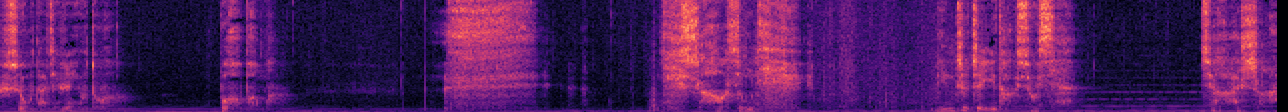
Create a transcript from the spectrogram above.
神武大街人又多，不好跑吗？你是好兄弟，明知这一趟凶险。却还是来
